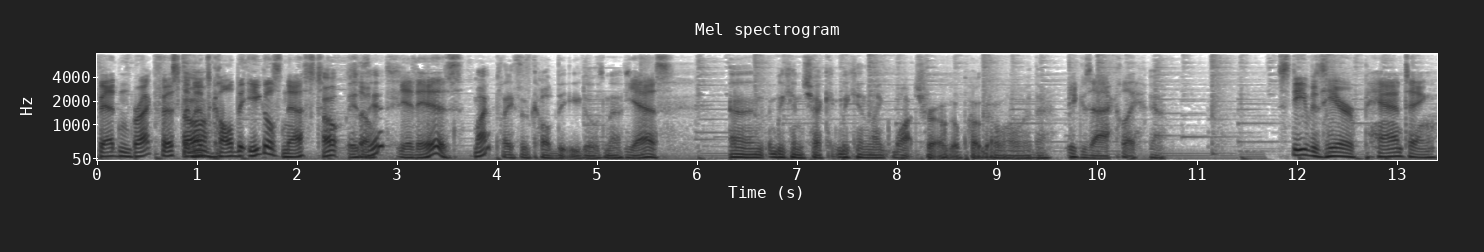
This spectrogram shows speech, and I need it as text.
bed and breakfast, and Oh. it's called the Eagle's Nest. Oh, is So it? It is. My place is called the Eagle's Nest. Yes, And we can check we can like watch for Ogopogo while we're there. exactly. Yeah. Steve is here panting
